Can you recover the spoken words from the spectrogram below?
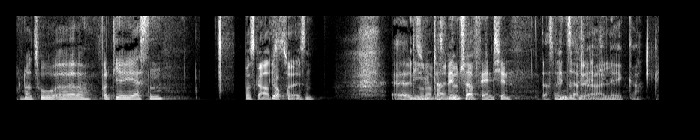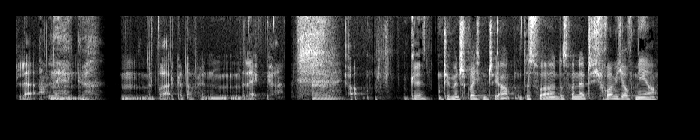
Und dazu äh, was dir gegessen. Was gab's Ja. zu essen? Äh, die, so das? Winzerfähnchen. Das Ja, Winzerfähnchen. lecker. Klar. Lecker. Mm, Mit Bratkartoffeln. mm, Lecker. Ähm, Ja. okay. Und dementsprechend, ja, das war, das war nett. Ich freue mich auf mehr.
